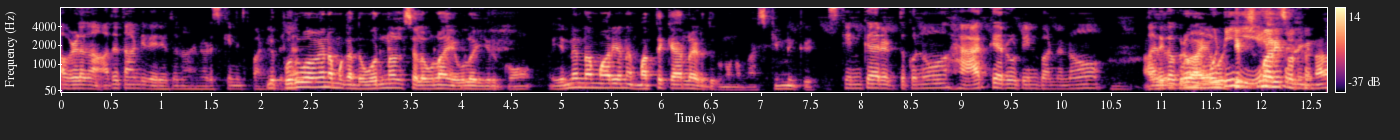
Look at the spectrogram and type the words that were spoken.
அவ்வளவுதான். அதை தாண்டி வேறு எதுவும் நான் என்னோட ஸ்கின்னுக்கு பண்ணல பொதுவாகவே நமக்கு அந்த ஒரு நாள் செலவுலாம் எவ்வளவு இருக்கும்? என்னென்ன மாதிரியான மற்ற கேர்லாம் எடுத்துக்கணும் நம்ம ஸ்கின்னுக்கு ஸ்கின் கேர் எடுத்துக்கணும் ஹேர் கேர் ரொட்டீன் பண்ணணும். அதுக்கப்புறம். டிப்ஸ் மாதிரி சொன்னீங்கன்னா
